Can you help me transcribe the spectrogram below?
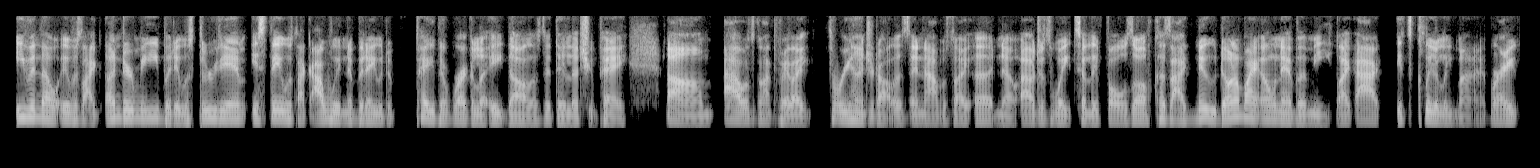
even though it was like under me, but it was through them, it still was like I wouldn't have been able to pay the regular eight dollars that they let you pay. Um, I was gonna have to pay like three hundred dollars, and I was like, uh, no, I'll just wait till it falls off because I knew don't nobody own that but me. Like I, it's clearly mine, right?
